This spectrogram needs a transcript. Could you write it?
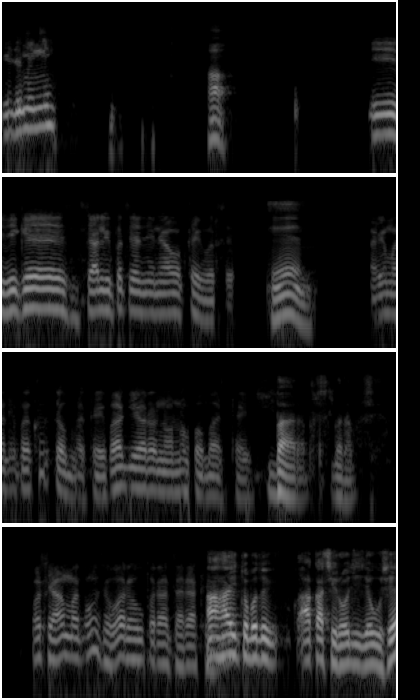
એ જમીનની હા એ વીઘે ચાલી પચાસની આવક થઈ વર્ષે. એમ. એમાંથી પછી ખર્ચો બાદ થાય ભાગીવારોનો નફો બાદ થાય. બરાબર છે બરાબર છે. પછી આમાં તો છે વરહ ઉપર આધાર રાખે હા હા એ તો બધું આકાશી રોજી જેવું છે.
